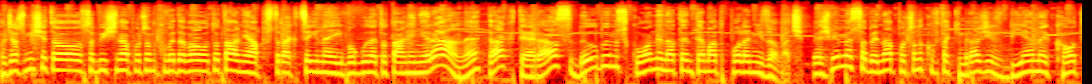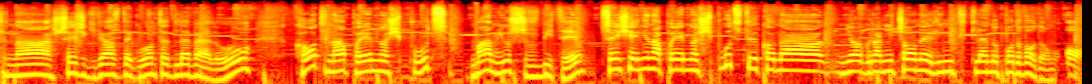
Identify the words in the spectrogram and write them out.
chociaż mi się to osobiście na początku wydawało totalnie abstrakcyjne i w ogóle totalnie nierealne, tak teraz byłbym skłonny na ten temat polemizować. Weźmiemy sobie na początku w takim razie wbijemy kod na 6 gwiazdek wanted levelu, kod na pojemność płuc mam już wbity, w sensie nie na pojemność płuc, tylko na nieograniczony limit tlenu pod wodą. O,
